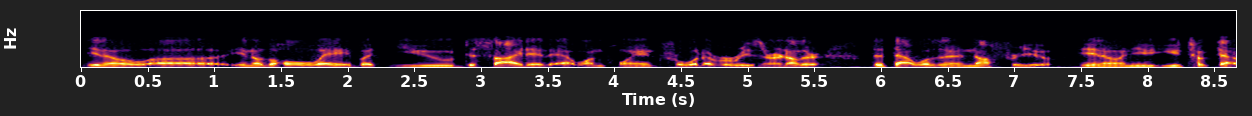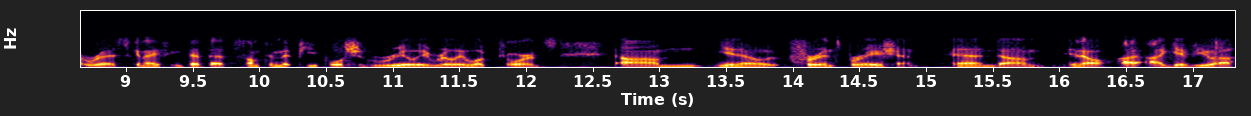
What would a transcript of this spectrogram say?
you know, uh, you know, the whole way. But you decided at one point, for whatever reason or another, that that wasn't enough for you. You know, and you you took that risk. And I think that that's something that people should really, really look towards, um, you know, for inspiration. And um, you know, I, I give you a,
